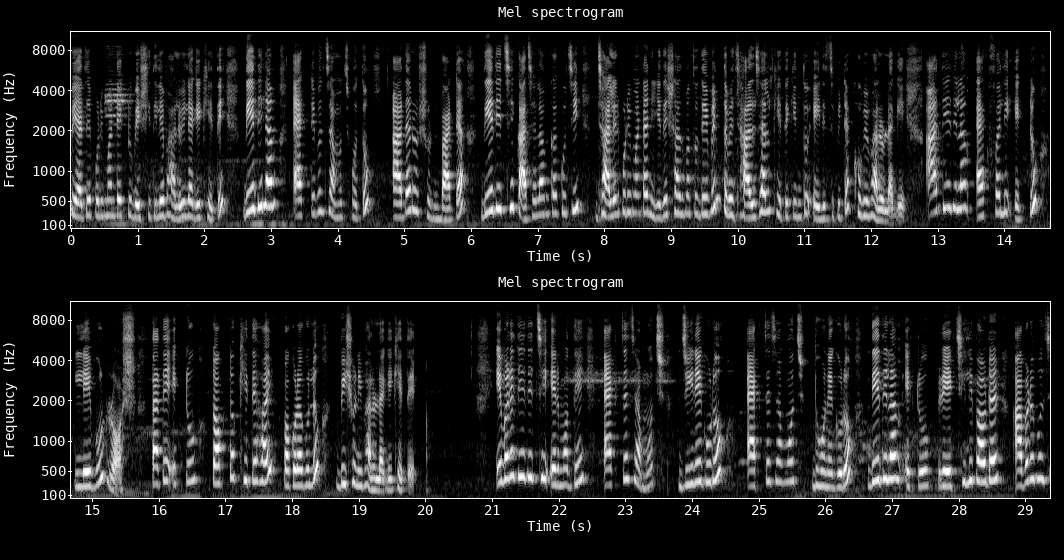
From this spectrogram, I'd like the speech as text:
পেঁয়াজের পরিমাণটা একটু বেশি দিলে ভালোই লাগে খেতে। দিয়ে দিলাম এক টেবিল চামচ মতো আদা রসুন বাটা। দিয়ে দিচ্ছি কাঁচা লঙ্কা কুচি ঝালের পরিমাণটা নিজেদের স্বাদ মতো দেবেন, তবে ঝাল ঝাল খেতে কিন্তু এই রেসিপিটা খুবই ভালো লাগে। আর দিয়ে দিলাম এক ফালি একটু লেবুর রস, তাতে একটু টকটক খেতে হয়, পকোড়াগুলো ভীষণই ভালো লাগে খেতে। এবারে দিয়ে দিচ্ছি এর মধ্যে এক চা চামচ জিরে গুঁড়ো এক চা চামচ ধনে গুঁড়ো, দিয়ে দিলাম একটু রেড চিলি পাউডার আবারও বলছি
